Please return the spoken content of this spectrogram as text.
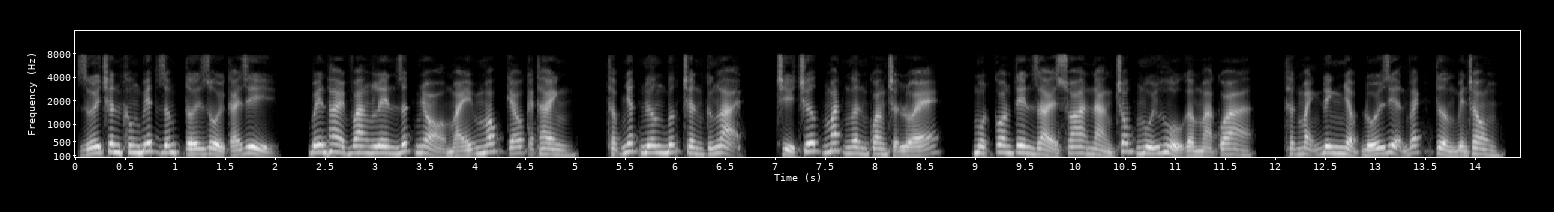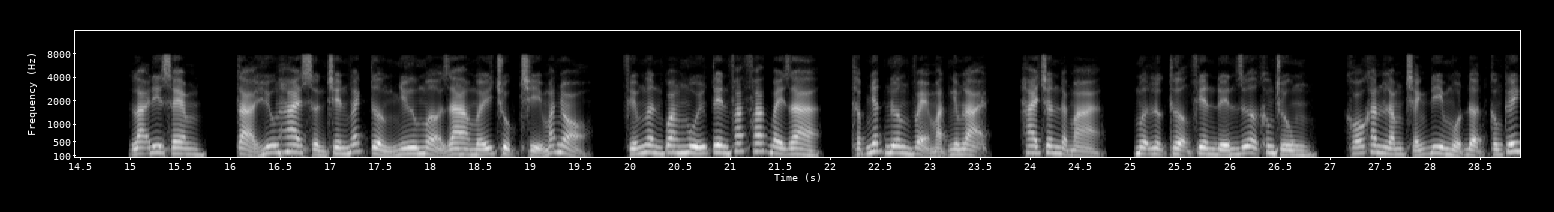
Dưới chân không biết dẫm tới rồi cái gì, bên hai vang lên rất nhỏ máy móc kéo cái thanh, thập nhất nương bước chân cứng lại, chỉ trước mắt ngân quang chợt lóe, một con tên dài xoa nàng chóp mũi hổ gầm mà qua, thật mạnh đinh nhập đối diện vách tường bên trong. Lại đi xem, tả hữu hai sườn trên vách tường như mở ra mấy chục chỉ mắt nhỏ, phiếm ngân quang mũi tên phát phát bay ra, thập nhất nương vẻ mặt nghiêm lại, hai chân đạp mà, mượn lực thượng phiên đến giữa không trung, khó khăn lắm tránh đi một đợt công kích,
